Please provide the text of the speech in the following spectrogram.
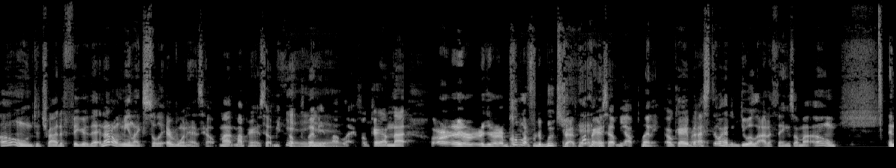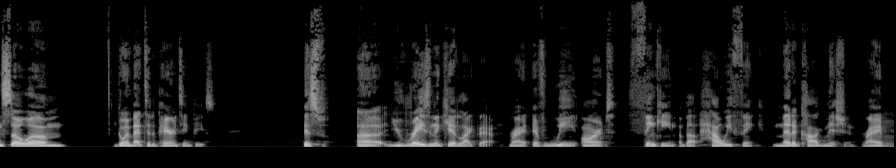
own to try to figure that. And I don't mean like solely. Everyone has help. My my parents helped me out plenty yeah. in my life. Okay, I'm not pull up for the bootstraps. My parents helped me out plenty. Okay, but right. I still had to do a lot of things on my own. And so, um, going back to the parenting piece, it's uh, you raising a kid like that, right? If we aren't thinking about how we think, metacognition, right? Mm-hmm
